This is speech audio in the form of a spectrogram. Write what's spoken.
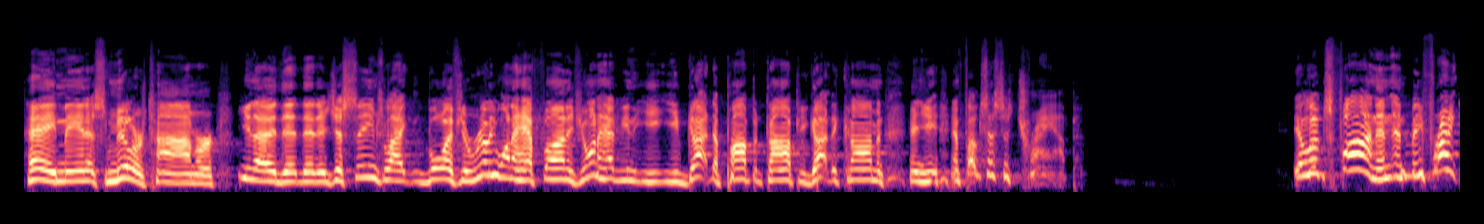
hey, man, it's Miller time, or, you know, that, that it just seems like, boy, if you really want to have fun, if you want to have, you, you, have got to pop a top, you got to come, and, and, you, and folks, that's a trap. It looks fun, and, and be frank,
